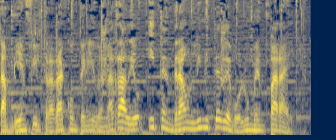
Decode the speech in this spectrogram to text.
También filtrará contenido en la radio y tendrá un límite de volumen para ella.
